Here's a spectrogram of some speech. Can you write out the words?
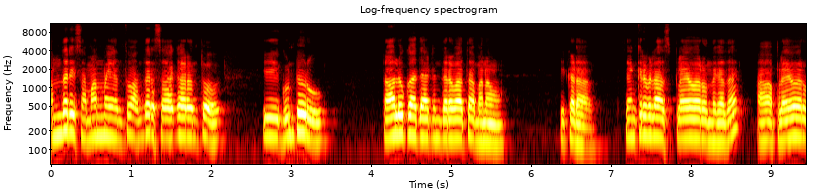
అందరి సమన్వయంతో అందరి సహకారంతో ఈ గుంటూరు తాలూకా దాటిన తర్వాత మనం ఇక్కడ శంకరవిలాస్ ఫ్లైఓవర్ ఉంది కదా ఆ ఫ్లైఓవర్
